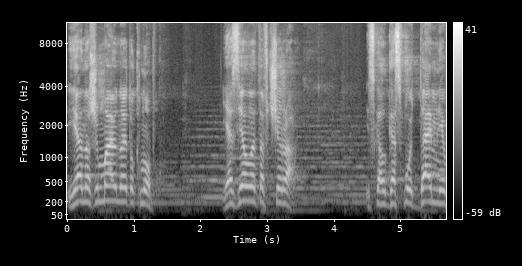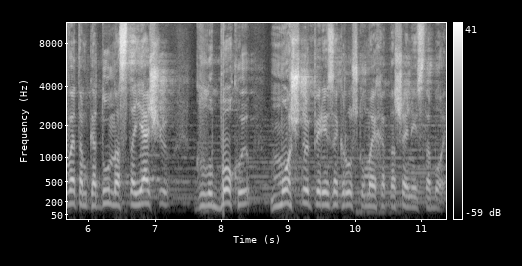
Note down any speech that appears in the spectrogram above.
Я нажимаю на эту кнопку. Я сделал это вчера. И сказал, Господь, дай мне в этом году настоящую, глубокую, мощную перезагрузку моих отношений с Тобой.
